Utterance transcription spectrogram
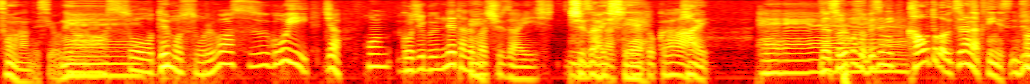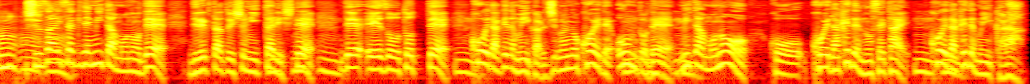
そうなんですよね。ーそう。でもそれはすごいじゃあご自分で例えば取材し取材してとか、はいだそれこそ別に顔とか映らなくていいんです、んうんうん。取材先で見たものでディレクターと一緒に行ったりして、うんうんうんで映像を撮って、うん。声だけでもいいから自分の声で温度で見たものをこう声だけで載せたい、うんうん声だけでもいいから、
